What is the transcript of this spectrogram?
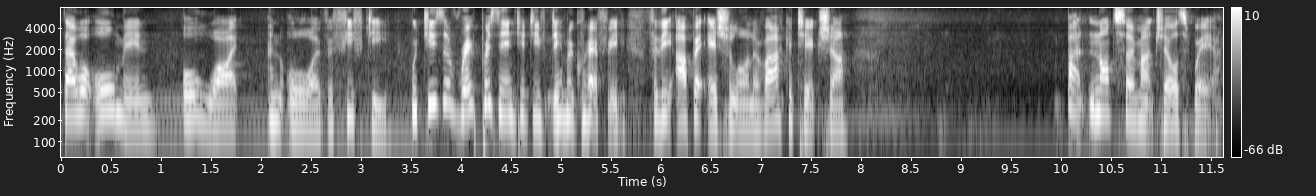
They were all men, all white, and all over 50, which is a representative demographic for the upper echelon of architecture, but not so much elsewhere.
